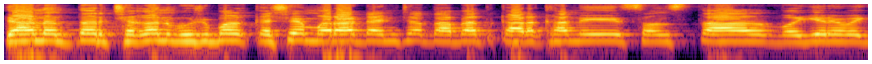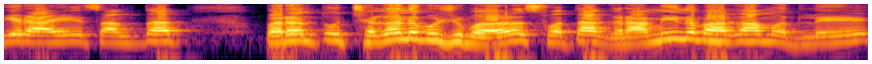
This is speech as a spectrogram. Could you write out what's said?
त्यानंतर छगन भुजबळ कसे मराठ्यांच्या ताब्यात कारखाने संस्था वगैरे वगैरे आहे सांगतात. परंतु छगन भुजबळ स्वतः ग्रामीण भागामधले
